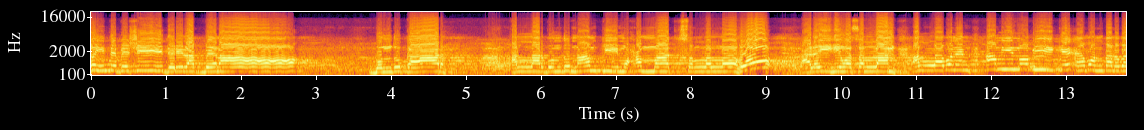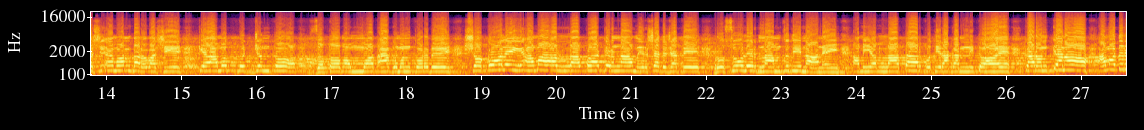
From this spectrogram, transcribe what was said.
হইতে বেশি দেরি লাগবে না। বন্ধু কার? আল্লাহর বন্ধুর নাম কি? মোহাম্মদ সাল্লাল্লাহু আলাইহি ওয়াসাল্লাম। আল্লাহ বলেন, আমি নবীকে এমন ভালোবাসি এমন ভালোবাসি, কেয়ামত পর্যন্ত যত মোহাম্মদ আগমন করবে, সকলেই আমার আল্লাহ পাকের নামের সাথে সাথে রসুলের নাম যদি না নেই, আমি আল্লাহ তার প্রতি রাগান্বিত হয়। কারণ কেন? আমাদের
